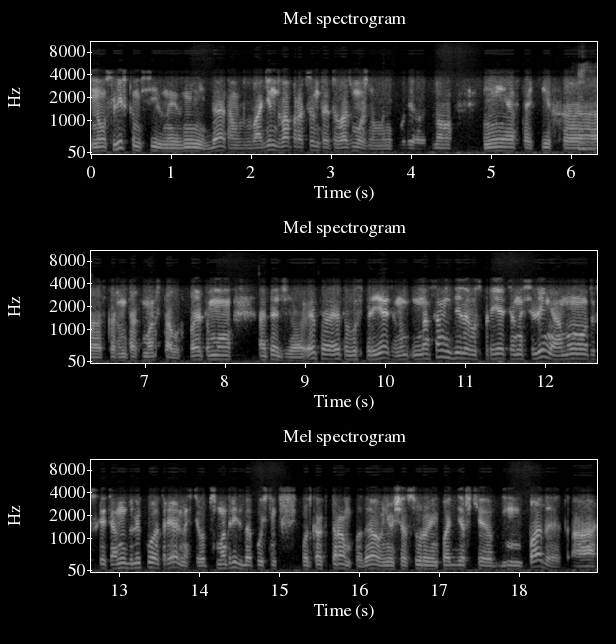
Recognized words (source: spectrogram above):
Но слишком сильно изменить, да, там в 1-2% это возможно манипулировать. Но не в таких, э, скажем так, масштабах. Поэтому, опять же, это, это восприятие, ну, на самом деле восприятие населения, оно, так сказать, оно далеко от реальности. Вот посмотрите, допустим, вот как Трампа, да, у него сейчас уровень поддержки падает, а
